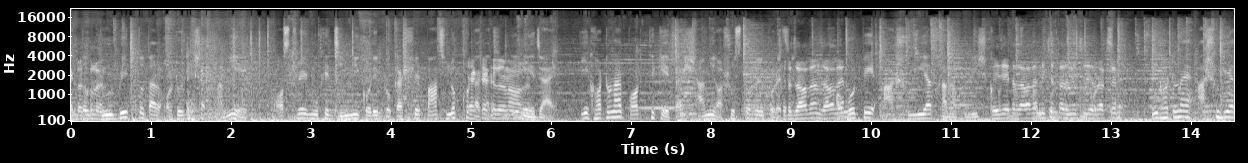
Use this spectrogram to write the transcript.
একদল। দুর্বৃত্ত তার অটোরিকশা থামিয়ে অস্ত্রের মুখে জিম্মি করে প্রকাশ্যে পাঁচ লক্ষ টাকা। নিয়ে যায়। এই ঘটনার পর থেকে তার স্বামী অসুস্থ হয়ে পড়েছে। খবর পেয়ে আশুলিয়া থানা পুলিশ এই ঘটনায় আশুলিয়া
